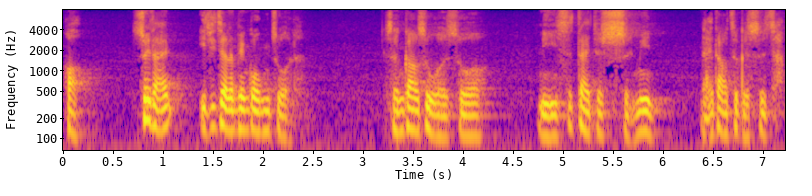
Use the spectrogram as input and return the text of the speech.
哦，虽然已经在那边工作了，神告诉我说，你是带着使命来到这个市场。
